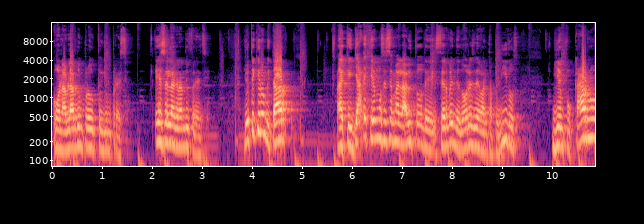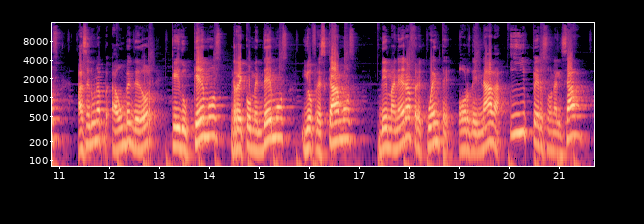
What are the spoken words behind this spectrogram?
con hablar de un producto y un precio. Esa es la gran diferencia. Yo te quiero invitar a que ya dejemos ese mal hábito de ser vendedores levantapedidos y enfocarnos a ser a un vendedor que eduquemos, recomendemos y ofrezcamos de manera frecuente, ordenada y personalizada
